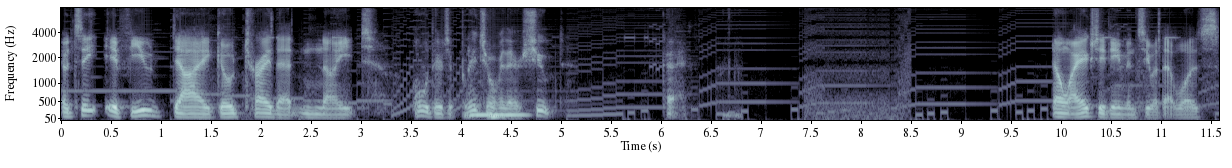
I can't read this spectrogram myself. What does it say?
I would say if you die, go try that knight. Oh, there's a bridge over there. Shoot. Okay. No, I actually didn't even see what that was.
